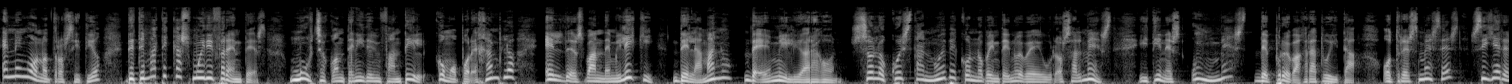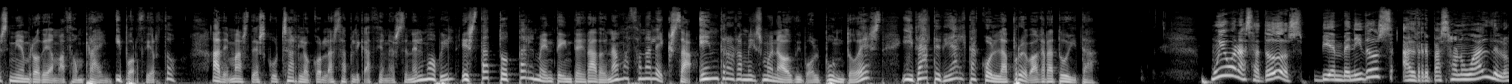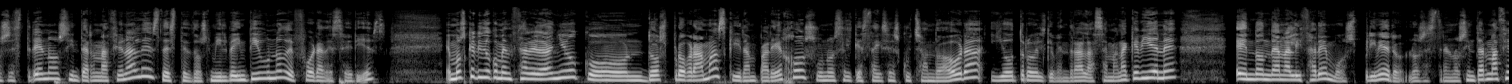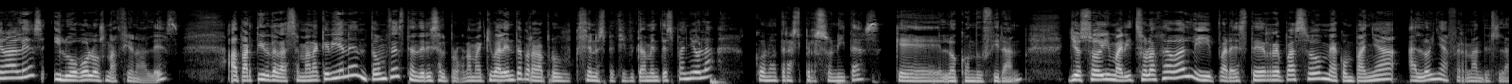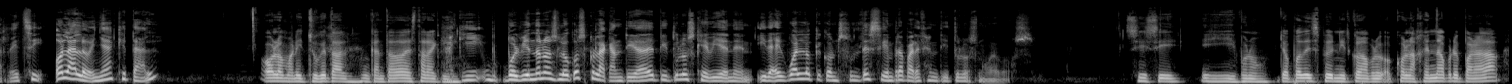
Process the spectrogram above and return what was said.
en ningún otro sitio, de temáticas muy diferentes, mucho contenido infantil, como por ejemplo El desván de Miliki, de la mano de Emilio Aragón. Solo cuesta 9,99 euros al mes y tienes un mes de prueba gratuita o tres meses si ya eres miembro de Amazon Prime. Y por cierto, además de escucharlo con las aplicaciones en el móvil, está totalmente integrado en Amazon Alexa. Entra ahora mismo en audible.es y date de alta con la prueba gratuita. Muy buenas a todos, bienvenidos al repaso anual de los estrenos internacionales de este 2021 de Fuera de Series. Hemos querido comenzar el año con dos programas que irán parejos, uno es el que estáis escuchando ahora y otro el que vendrá la semana que viene, en donde analizaremos primero los estrenos internacionales y luego los nacionales. A partir de la semana que viene, entonces, tendréis el programa equivalente para la producción específicamente española con otras personitas que lo conducirán. Yo soy Maricho Y para este repaso me acompaña Aloña Fernández Larrechi. Hola Aloña, ¿qué tal? Hola Marichu, ¿qué tal? Encantada de estar aquí. Aquí volviéndonos locos con la cantidad de títulos que vienen y da igual lo que consultes, siempre aparecen títulos nuevos. Sí, sí, y bueno, ya podéis venir con la, con la agenda preparada.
